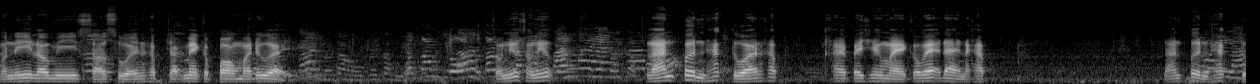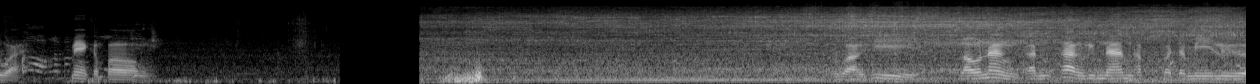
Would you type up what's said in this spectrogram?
วันนี้เรามีสาวสวยนะครับ จากแม่กระปองมาด้วย สองนิ้วสองนิ้ว ร้านเปิ้ลฮักตัวนะครับ ใครไปเชียงใหม่ก็แวะได้นะครับ ร้านเปิ้ลฮักตัว แม่กำปองระหว่างที่เรานั่งกันข้างริมน้ำนะครับ ก็จะมีเรือ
